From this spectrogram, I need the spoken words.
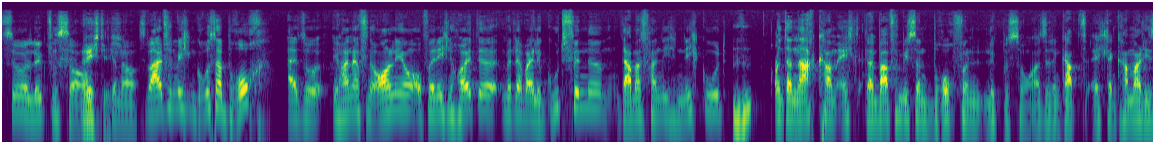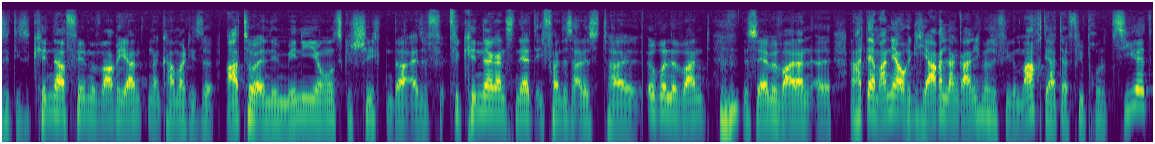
zu Luc Besson. Richtig. Genau. Es war halt für mich ein großer Bruch, also Johanna von Orleans, auch wenn ich ihn heute mittlerweile gut finde, damals fand ich ihn nicht gut. Mhm. Und danach kam echt, dann war für mich so ein Bruch von Luc Besson. Also dann gab es echt, dann kam mal diese, diese Kinderfilme-Varianten, dann kam mal diese Arthur and the Minions-Geschichten da. Also für, für, Kinder ganz nett. Ich fand das alles total irrelevant. Mhm. Dasselbe war dann, äh, dann hat der Mann ja auch wirklich jahrelang gar nicht mehr so viel gemacht. Der hat ja viel produziert.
